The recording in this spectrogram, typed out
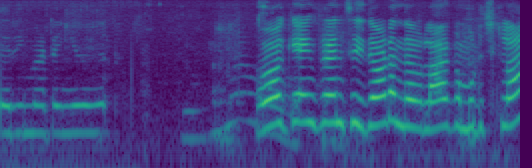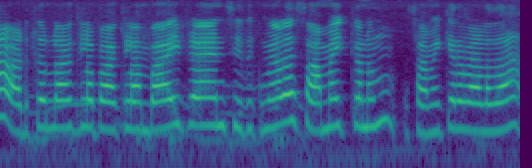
தெரிய மாட்டேங்குதுங்க. ஓகேங்க ஃப்ரெண்ட்ஸ் இதோட இந்த vlog-அ முடிச்சுக்கலாம். அடுத்த vlogல பார்க்கலாம். பாய் ஃப்ரெண்ட்ஸ் இதுக்கு மேலே சமைக்கணும். சமைக்கிற வேலை தான்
